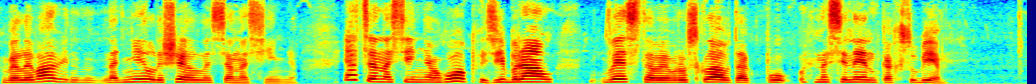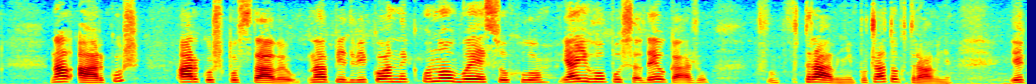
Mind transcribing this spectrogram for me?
виливав і на дні лишилося насіння. Я це насіння гоп, зібрав, виставив, розклав так по насінинках собі на аркуш. Аркуш поставив на підвіконник, воно висохло. Я його посадив, кажу, в травні, початок травня. Як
